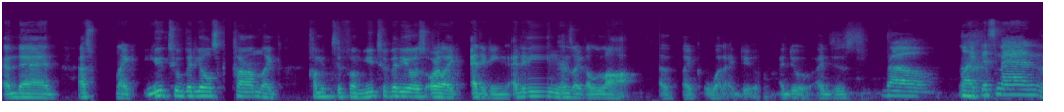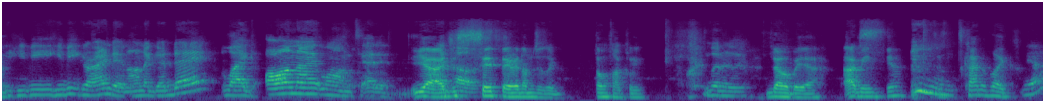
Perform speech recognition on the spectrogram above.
And then as like YouTube videos come, like coming to film YouTube videos or like editing. Editing is like a lot of like what I do. I do. I just Bro, like this man, he be he be grinding on a good day, like all night long to edit, yeah. I just post. sit there and I'm just like, don't talk to me. Literally. No, but yeah. I mean, yeah. It's kind of like yeah.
